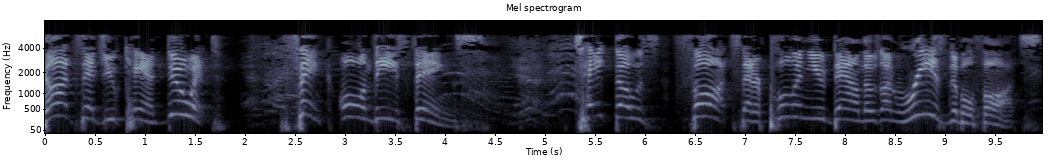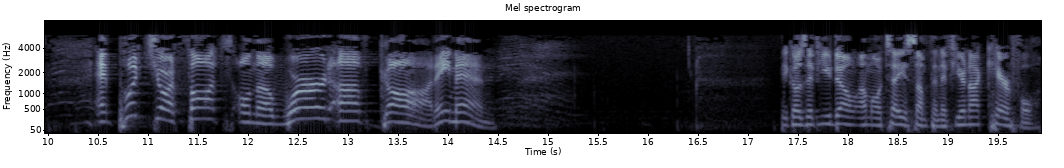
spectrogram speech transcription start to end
God said you can. Do it. Think on these things. Take those thoughts that are pulling you down, those unreasonable thoughts, and put your thoughts on the Word of God. Amen. Because if you don't, I'm going to tell you something. If you're not careful,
